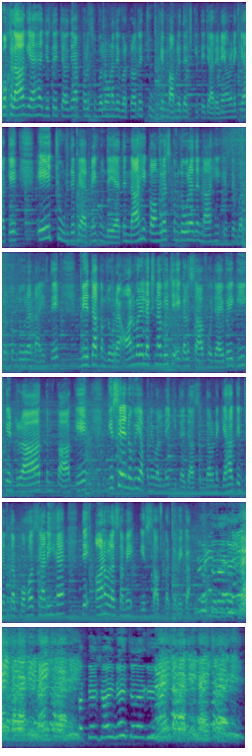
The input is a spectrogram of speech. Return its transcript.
ਬੁਖਲਾ ਗਿਆ ਹੈ, ਜਿਸ ਦੇ ਚਲਦਿਆਂ ਪੁਲਿਸ ਵੱਲੋਂ ਉਹਨਾਂ ਦੇ ਵਰਕਰਾਂ ਤੇ ਝੂਠੇ ਮਾਮਲੇ ਦਰਜ ਕੀਤੇ ਜਾ ਰਹੇ ਨੇ। ਉਹਨਾਂ ਨੇ ਕਿਹਾ ਕਿ ਇਹ ਝੂਠ ਦੇ ਪੈਰ ਨਹੀਂ ਹੁੰਦੇ ਹੈ ਤੇ ਨਾ ਹੀ ਕਾਂਗਰਸ ਕਮਜ਼ੋਰ ਹੈ ਤੇ ਨਾ ਹੀ ਇਸ ਦੇ ਵਰਕਰ ਕਮਜ਼ੋਰ ਹੈ ਨਾ ਇਸ ਦੇ ਨੇਤਾ ਕਮਜ਼ੋਰ ਹੈ। ਆਉਣ ਵਾਲੇ ਇਲੈਕਸ਼ਨਾਂ ਵਿੱਚ ਇਹ ਗੱਲ ਸਾਫ਼ ਹੋ ਜਾਵੇਗੀ ਕਿ ਡਰਾ ਧਮਕਾ ਕੇ ਕਿਸੇ ਨੂੰ ਵੀ ਆਪਣੇ ਵੱਲ ਨਹੀਂ ਕੀਤਾ ਜਾ ਸਕਦਾ। ਉਹਨੇ ਕਿਹਾ ਕਿ ਜਨਤਾ ਬਹੁਤ ਸਿਆਣੀ ਹੈ ਤੇ ਆਉਣ ਵਾਲਾ ਸਮੇਂ ਇਹ ਸਾਫ਼ ਕਰ ਦੇਵੇਗਾ। ਨਹੀਂ ਚਲੇਗੀ। ਨਹੀਂ ਚਲੇਗੀ ਨਹੀਂ ਚਲੇਗੀ। ਨਹੀਂ ਚਲੇਗੀ ਨਹੀਂ ਚਲੇਗੀ।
